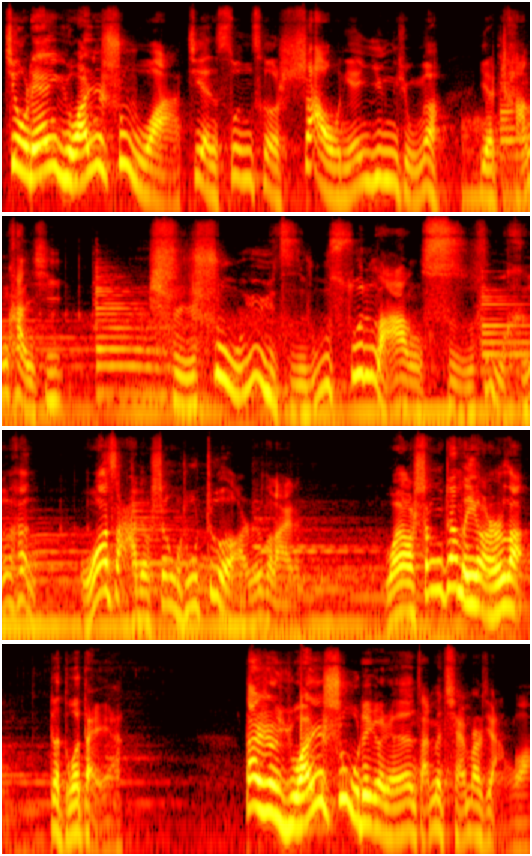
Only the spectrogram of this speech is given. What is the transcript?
就连袁术啊，见孙策少年英雄啊，也长叹息：“史树育子如孙郎，死父何恨？我咋就生不出这儿子来呢？我要生这么一个儿子，这多得呀！”但是袁术这个人，咱们前面讲过，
